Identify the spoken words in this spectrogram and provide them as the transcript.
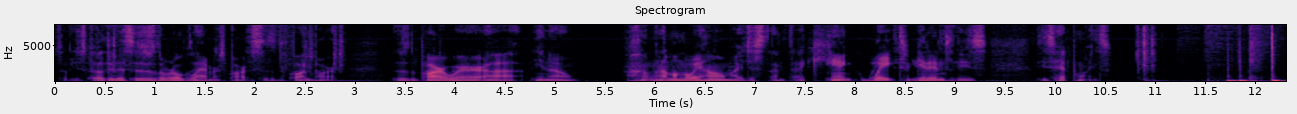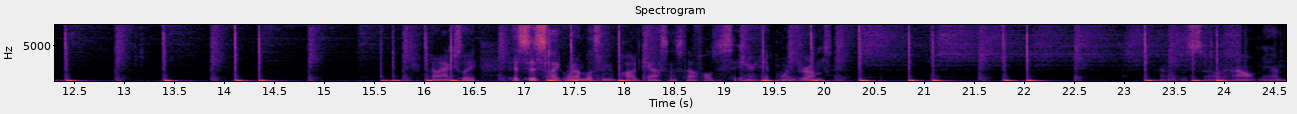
So we just go through this. This is the real glamorous part. This is the fun part. This is the part where uh, you know when I'm on my way home, I just I'm, I can not wait to get into these these hit points. No, actually, this is like when I'm listening to podcasts and stuff. I'll just sit here and hit point drums, and I'll just zone out, man.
